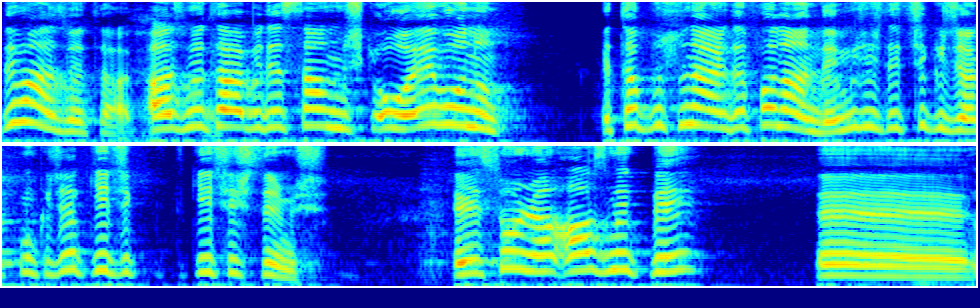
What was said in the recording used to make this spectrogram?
Değil mi Azmet abi? Azmet abi de sanmış ki o ev onun. E tapusu nerede falan demiş. İşte çıkacak mıkacak gecik, geçiştirmiş. E, sonra Azmet Bey e,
